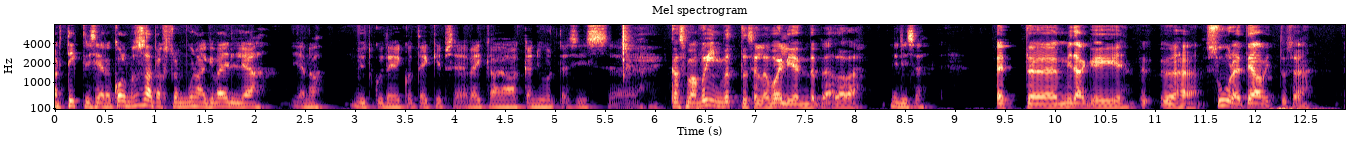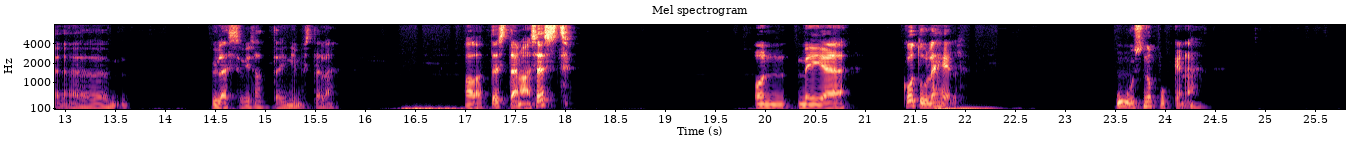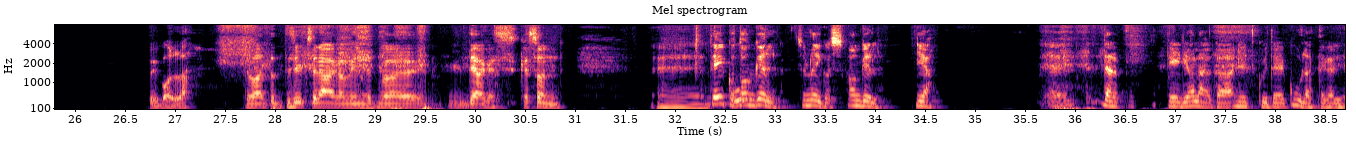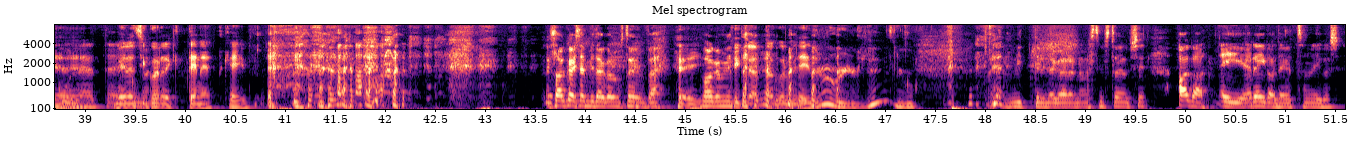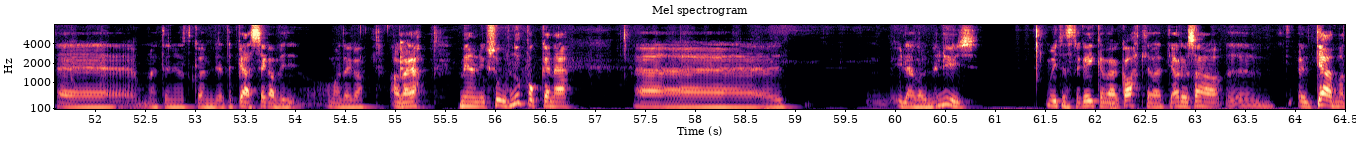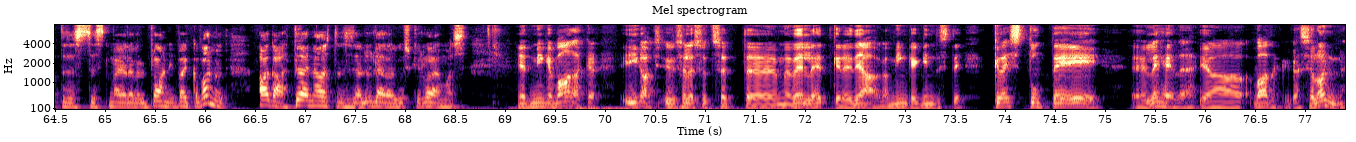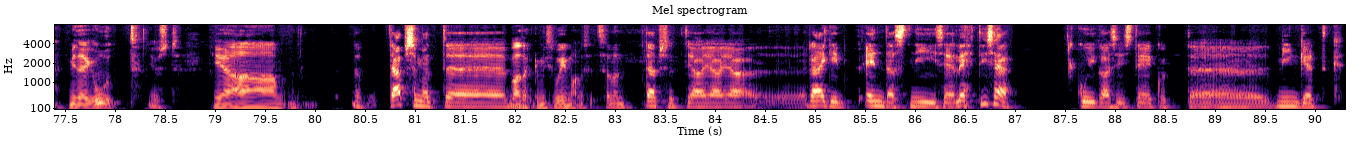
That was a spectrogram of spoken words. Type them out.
artikliseeria kolmas osa peaks tulema kunagi välja ja noh, nüüd, kui tegelikult tekib see väike ajaaken juurde, siis äh, kas ma võin võtta selle voli enda peale või? millise? et äh, midagi, ühe suure teavituse äh, üles visata inimestele. alates tänasest on meie kodulehel uus nupukene. võib-olla. Te vaatate siukse näoga mind, et ma ei tea, kas, kas on. tegelikult on küll, see on õigus, on küll, jah. tähendab, teil ei ole, aga nüüd, kui te kuulate, kallid kuulajad. meil on siin korralik Tenet käib. sa ka ei saa midagi aru, mis toimub või? ma ka kõik mitte, läheb tagurpidi. mitte midagi aru enam, mis toimub siin. aga ei, Reigol tegelikult on õigus. ma mõtlen, natuke on nii-öelda peas segamini omadega, aga jah, meil on üks uus nupukene äh,. üleval menüüs ma ütlen seda kõike väga kahtlevalt ja aru saa-, teadmatusest, sest ma ei ole veel plaani paika pannud, aga tõenäoliselt on see seal üleval kuskil olemas. Nii et minge vaadake igaks, selles suhtes, et äh, me veel hetkel ei tea, aga minge kindlasti quest.ee lehele ja vaadake, kas seal on midagi uut just. ja noh, täpsemad äh, vaadake, mis võimalused seal on. täpselt ja, ja, ja räägib endast nii see leht ise kui ka siis tegelikult äh, mingi hetk,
